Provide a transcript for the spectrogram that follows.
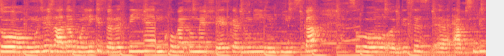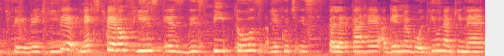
सो मुझे ज़्यादा बोलने की ज़रूरत नहीं है। लिंक होगा तो मैं शेयर कर दूँगी इन हील्स का। So this is absolute favourite heel next pair of heels is this peep toes ये कुछ इस कलर का है। अगेन मैं बोलती हूँ ना कि मैं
